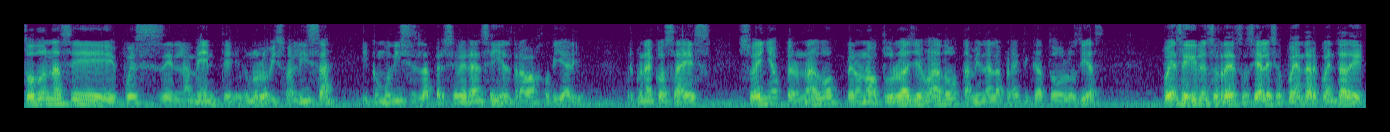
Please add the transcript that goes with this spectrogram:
todo nace pues en la mente, uno lo visualiza y como dices, la perseverancia y el trabajo diario. Porque una cosa es sueño, pero no hago, pero no, tú lo has llevado también a la práctica todos los días. Pueden seguirlo en sus redes sociales, se pueden dar cuenta de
